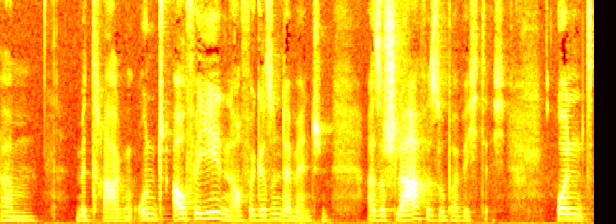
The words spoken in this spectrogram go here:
ähm, mittragen. Und auch für jeden, auch für gesunde Menschen. Also Schlaf ist super wichtig. Und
